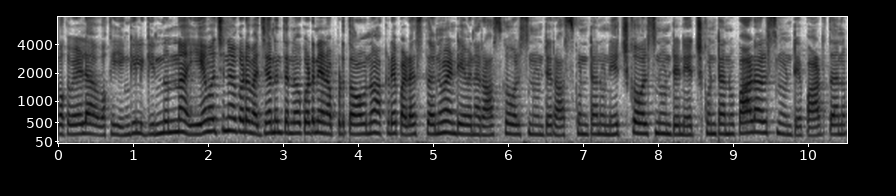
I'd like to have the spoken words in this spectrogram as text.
ఒకవేళ ఒక ఎంగిలి గిన్నున్నా ఏమొచ్చినా కూడా మధ్యాహ్నం తిన్నా కూడా నేను అప్పుడు తావును అక్కడే పడేస్తాను. అండ్ ఏమైనా రాసుకోవాల్సిన ఉంటే రాసుకుంటాను నేర్చుకోవాల్సిన ఉంటే నేర్చుకుంటాను పాడాల్సిన ఉంటే పాడతాను.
